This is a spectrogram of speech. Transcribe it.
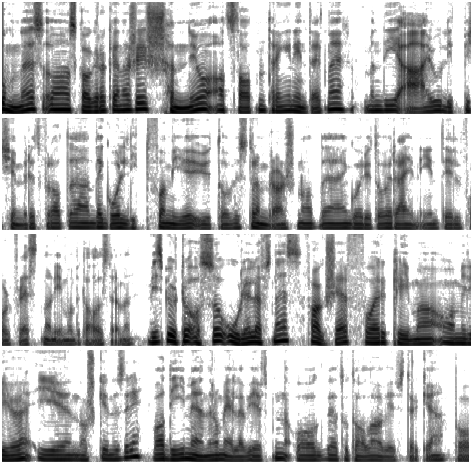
Omnes og Skagerrak Energi skjønner jo at staten trenger inntektene, men de er jo litt bekymret for at det går litt for mye utover strømbransjen, og at det går utover regningen til folk flest når de må betale strømmen. Vi spurte også Ole Løfsnes, fagsjef for klima og miljø i Norsk Industri, hva de mener om elavgiften og det totale avgiftstrykket på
